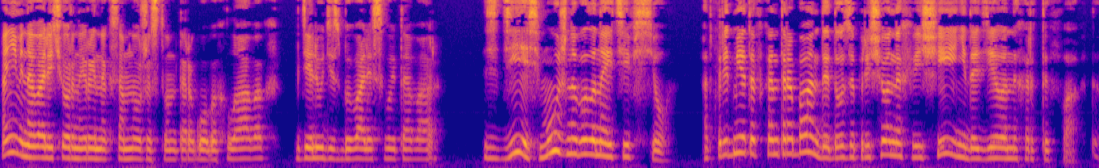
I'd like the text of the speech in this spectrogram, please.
Они миновали черный рынок со множеством торговых лавок, где люди сбывали свой товар. Здесь можно было найти все, от предметов контрабанды до запрещенных вещей и недоделанных артефактов.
